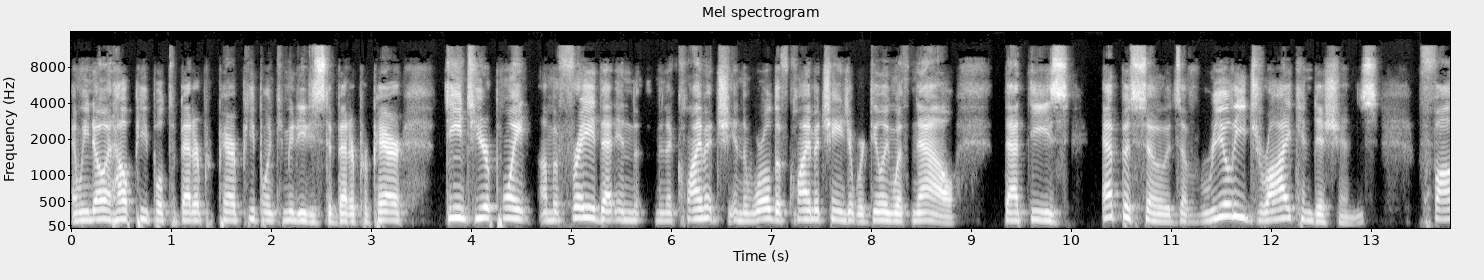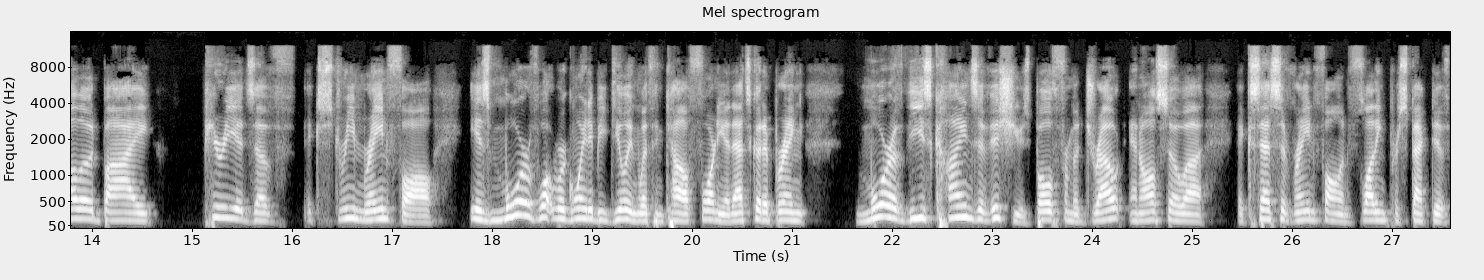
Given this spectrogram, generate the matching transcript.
and we know it helped people to better prepare people and communities to better prepare. Dean to your point i'm afraid that in the, in the climate in the world of climate change that we're dealing with now that these episodes of really dry conditions followed by periods of extreme rainfall is more of what we're going to be dealing with in california. That's going to bring more of these kinds of issues both from a drought and also a excessive rainfall and flooding perspective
